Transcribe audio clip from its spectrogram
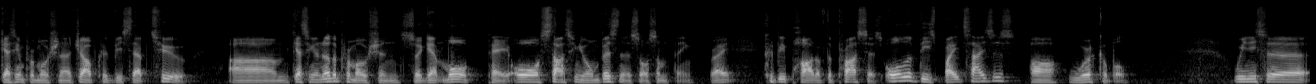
Getting a promotion at a job could be step two. Um, getting another promotion so get more pay, or starting your own business or something, right? Could be part of the process. All of these bite sizes are workable. We need to,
